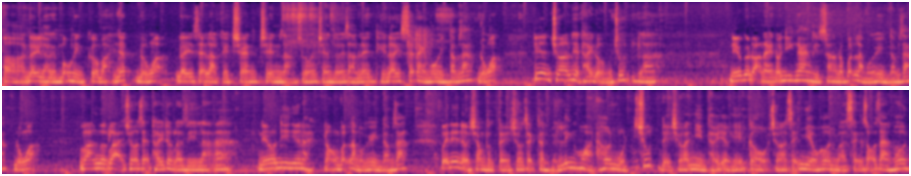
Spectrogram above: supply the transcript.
ở ờ, đây là cái mẫu hình cơ bản nhất đúng không ạ? Đây sẽ là cái trend trên giảm xuống trend dưới giảm lên thì đây sẽ thành mô hình tam giác đúng không ạ? Tuy nhiên chúng ta có thể thay đổi một chút là nếu cái đoạn này nó đi ngang thì sao? Nó vẫn là một cái hình tam giác đúng không ạ? Và ngược lại chúng ta sẽ thấy được là gì là à, nếu nó đi như này, nó cũng vẫn là một cái hình tam giác. Vậy nên ở trong thực tế, chúng ta sẽ cần phải linh hoạt hơn một chút để chúng ta nhìn thấy được những cơ hội, chúng ta sẽ nhiều hơn và sẽ rõ ràng hơn.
